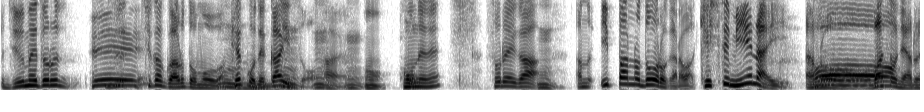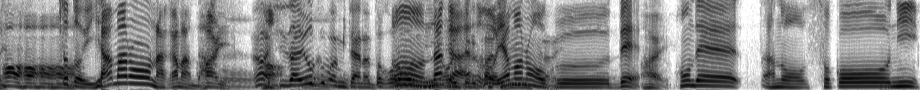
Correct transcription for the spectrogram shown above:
10メートル近くあると思うわ。結構でかいぞ。うん。はい。うん。うん、ほんでね、それが、ん。あの、一般の道路からは決して見えない、あの場所にあるんや。はあはあはあちょっと山の中なんだ。はい。うん。あ資材置く場みたいなところうん、になんか置いてる感じですかね。山の奥で、はい。ほんで、あの、そこに、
